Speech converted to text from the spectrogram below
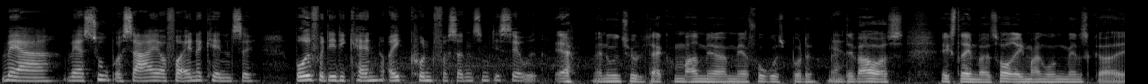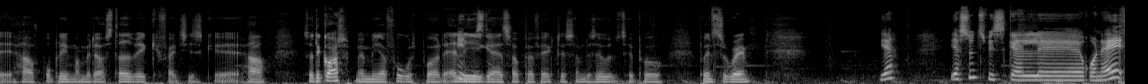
være, være super seje og få anerkendelse, både for det, de kan, og ikke kun for sådan, som de ser ud. Ja, men uden tvivl, der er kommet meget mere, mere fokus på det. Men ja. Ja. det var jo også ekstremt, og jeg tror, at rigtig mange unge mennesker øh, har haft problemer med det, og stadigvæk faktisk øh, har. Så det er godt med mere fokus på, at alle Helt ikke er så perfekte, som det ser ud til på, på Instagram. Ja, jeg synes, vi skal øh, runde af,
